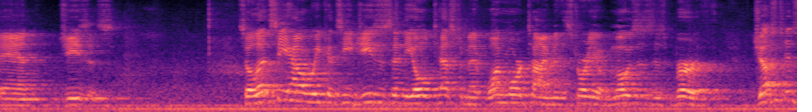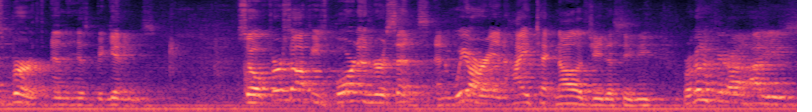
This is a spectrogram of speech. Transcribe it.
and Jesus. So let's see how we can see Jesus in the Old Testament one more time in the story of Moses' birth, just his birth and his beginnings. So first off, he's born under a sentence, and we are in high technology this evening. We're going to figure out how to use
